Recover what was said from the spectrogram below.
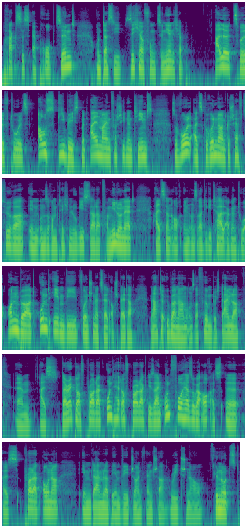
praxiserprobt sind und dass sie sicher funktionieren. Ich habe alle zwölf Tools ausgiebigst mit all meinen verschiedenen Teams, sowohl als Gründer und Geschäftsführer in unserem Technologie-Startup Familonet, als dann auch in unserer Digitalagentur Onbird und eben, wie vorhin schon erzählt, auch später nach der Übernahme unserer Firmen durch Daimler ähm, als Director of Product und Head of Product Design und vorher sogar auch als, äh, als Product Owner im Daimler BMW Joint Venture ReachNow genutzt.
